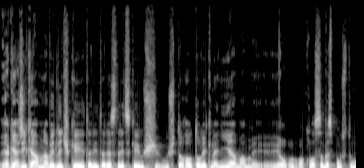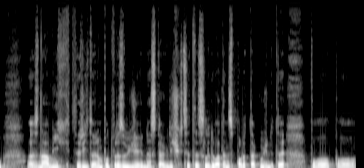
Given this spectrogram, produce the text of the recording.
jak já říkám, na vidličky, tedy terestricky, už, už toho tolik není a mám i okolo sebe spoustu známých, kteří to jenom potvrzují, že dneska, když chcete sledovat ten sport, tak už jdete po, po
